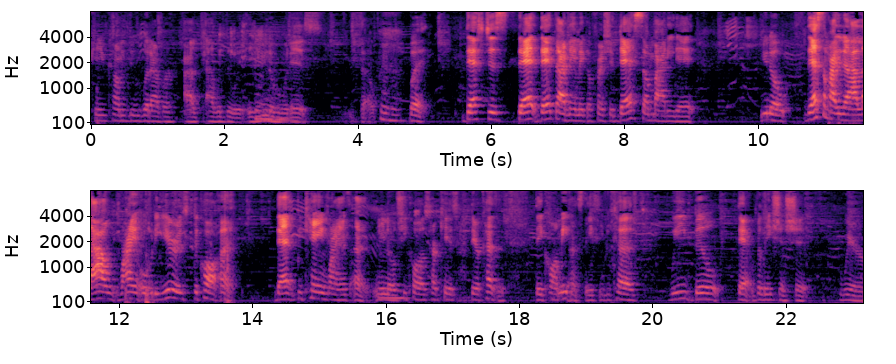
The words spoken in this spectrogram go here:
"Can you come do whatever?" I I would do it, and you know who it is. So, Mhm. but that's just that that dynamic of friendship. That's somebody that you know. That's somebody that I allowed Rhyan over the years to call aunt. That became Rhyan's aunt. You know, she calls her kids their cousins. They call me Aunt Stacey because we built that relationship where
